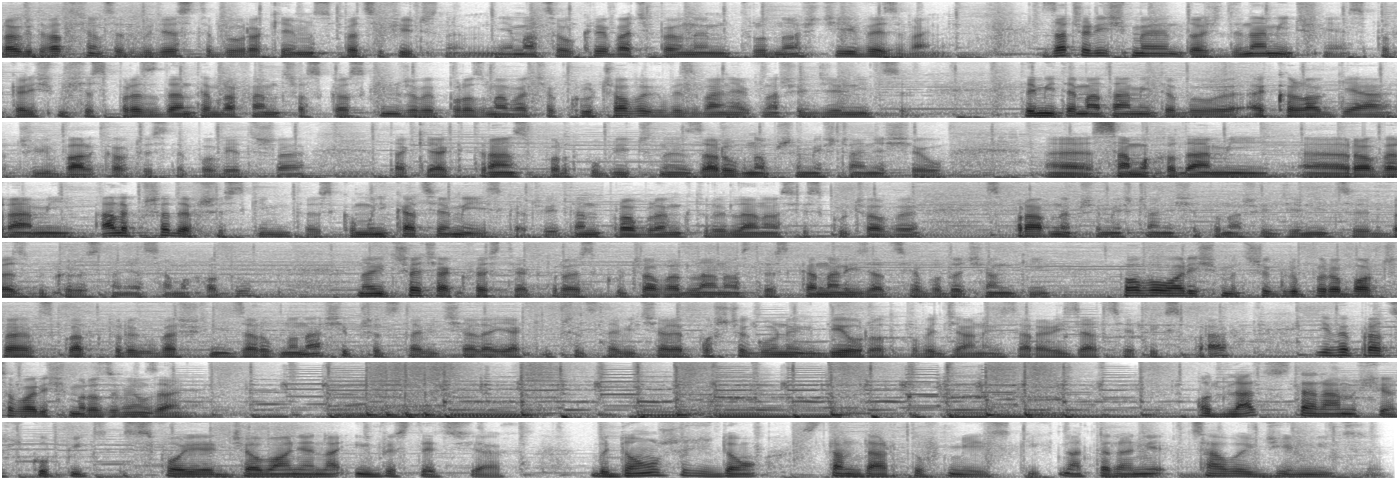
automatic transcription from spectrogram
Rok 2020 był rokiem specyficznym. Nie ma co ukrywać, pełnym trudności i wyzwań. Zaczęliśmy dość dynamicznie. Spotkaliśmy się z prezydentem Rafałem Trzaskowskim, żeby porozmawiać o kluczowych wyzwaniach w naszej dzielnicy. Tymi tematami to były ekologia, czyli walka o czyste powietrze, takie jak transport publiczny, zarówno przemieszczanie się e, samochodami, e, rowerami, ale przede wszystkim to jest komunikacja miejska, czyli ten problem, który dla nas jest kluczowy, sprawne przemieszczanie się po naszej dzielnicy bez wykorzystania samochodów. No i trzecia kwestia, która jest kluczowa dla nas, to jest kanalizacja, wodociągi. Powołaliśmy trzy grupy robocze, w skład których weszli zarówno nasi przedstawiciele, jak i przedstawiciele poszczególnych biur odpowiedzialnych za realizację tych spraw i wypracowaliśmy rozwiązania. Od lat staramy się skupić swoje działania na inwestycjach, by dążyć do standardów miejskich na terenie całej dzielnicy.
